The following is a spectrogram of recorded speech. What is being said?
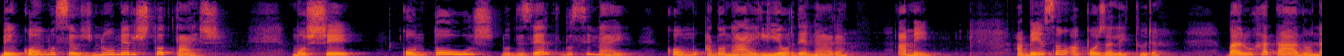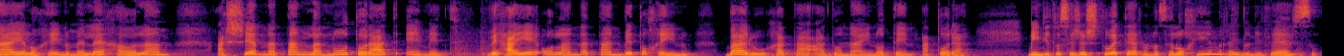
bem como seus números totais. Moshe contou-os no deserto do Sinai como Adonai lhe ordenara. Amém. A bênção após a leitura. Baruch atah Adonai Eloheinu melech haolam asher natan lanu torat emet vehaye olam natan betocheinu. Baruch atah Adonai noten a Torá. Bendito sejas tu, eterno nosso Elohim, Rei do Universo,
